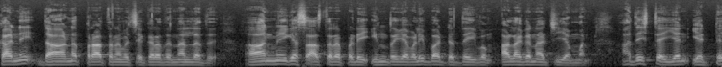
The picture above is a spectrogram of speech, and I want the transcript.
கனி தான பிரார்த்தனை வச்சுக்கிறது நல்லது. ஆன்மீக சாஸ்திரப்படி இன்றைய வழிபாட்டு தெய்வம் அழகனாட்சி அம்மன். அதிர்ஷ்ட எண் எட்டு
